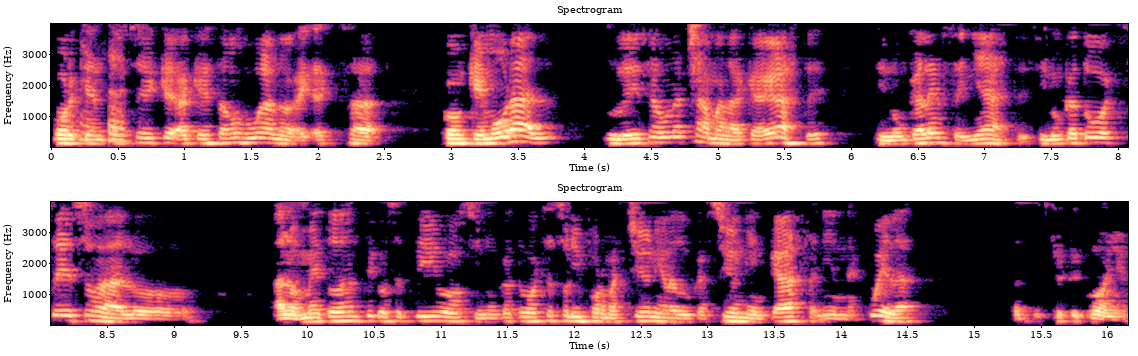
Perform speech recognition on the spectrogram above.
Porque Exacto. entonces, ¿qué- ¿a qué estamos jugando? Eh, eh, O sea, ¿con qué moral tú le dices a una chama la cagaste si nunca le enseñaste, si nunca tuvo acceso a, los a los métodos anticonceptivos, si nunca tuvo acceso a la información, ni a la educación, ni en casa, ni en la escuela? Entonces, ¿qué coño?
